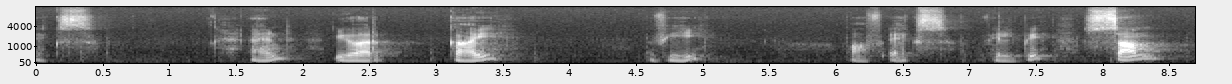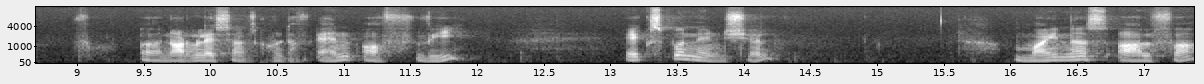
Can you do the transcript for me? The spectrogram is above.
x and your chi v of x will be some uh, normalization count of n of v exponential minus alpha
